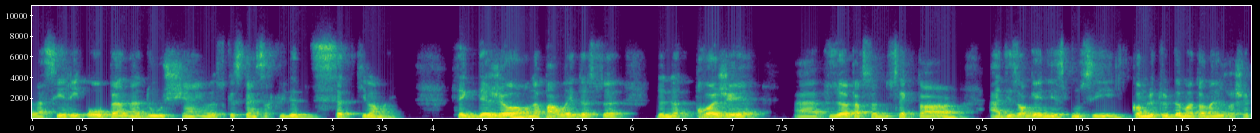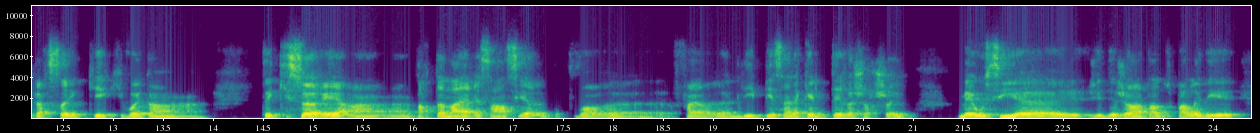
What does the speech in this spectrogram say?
la, série Open à 12 chiens, parce que c'est un circuit de 17 km. Fait que déjà, on a parlé de ce, de notre projet à plusieurs personnes du secteur, à des organismes aussi, comme le Club de motoneige Rocher-Percé, qui, qui qui serait un, partenaire essentiel pour pouvoir euh, faire des pistes à la qualité recherchée. Mais aussi, euh, j'ai déjà entendu parler des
